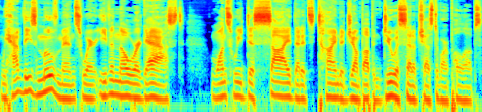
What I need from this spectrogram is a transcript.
we have these movements where even though we're gassed, once we decide that it's time to jump up and do a set of chest to bar pull ups,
